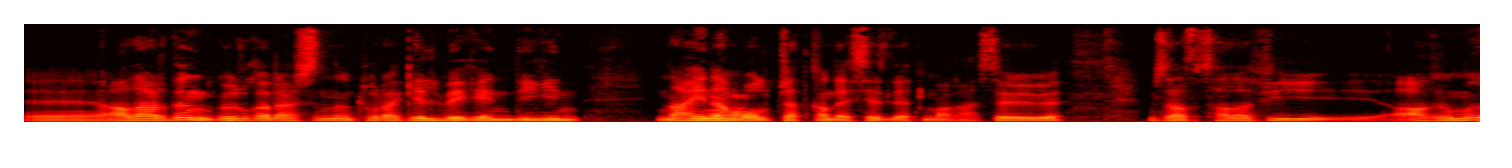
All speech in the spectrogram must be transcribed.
э, алардын көз карашынын туура келбегендигин айынан болуп жаткандай сезилет мага. Себеби мисалы салафий агымы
